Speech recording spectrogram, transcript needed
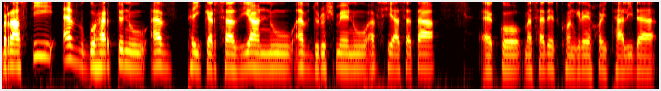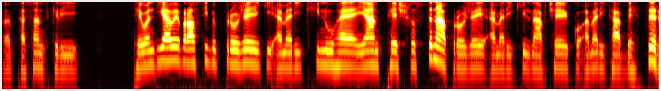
بڕاستی ئەف گوهرتن و ئەف پەیکەرسازیان و ئەف دروشمێن و ئەف سیاسەتا کۆ مەسەدێت کۆنگرەی خۆی تالیدا پەسەند کردی پەیوەندیاوێ بڕاستی به پرۆژەیەکی ئەمریکی و هەیە یان پێشخستنا پرۆژەی ئەمریکیل ناوچەیە و ئەمریکا بهتر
